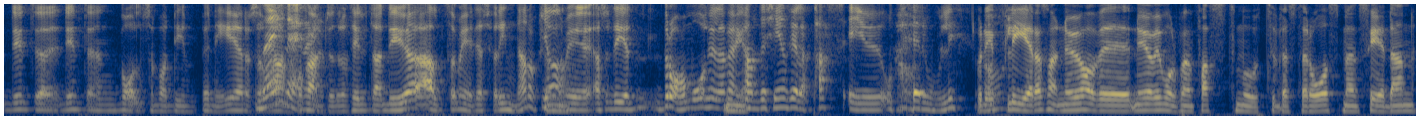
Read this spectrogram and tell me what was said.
det är inte, det är inte en boll som bara dimper ner som Nej, han nej, får chans att dra till. Utan det är ju allt som är dessförinnan också. Ja. Som är, alltså det är ett bra mål hela vägen. Anderséns hela pass är ju otrolig. Och det är flera sådana. Nu, har vi, nu gör vi mål på en fast mot Västerås men sedan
